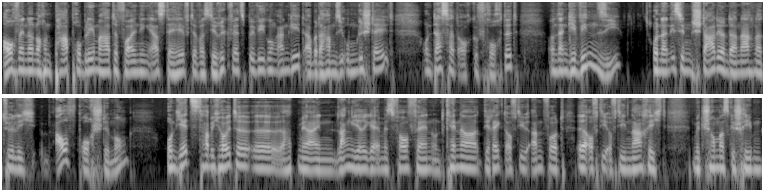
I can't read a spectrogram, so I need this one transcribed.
auch wenn er noch ein paar Probleme hatte, vor allen Dingen erste Hälfte, was die Rückwärtsbewegung angeht. Aber da haben sie umgestellt und das hat auch gefruchtet. Und dann gewinnen sie und dann ist im Stadion danach natürlich Aufbruchstimmung. Und jetzt habe ich heute, äh, hat mir ein langjähriger MSV-Fan und Kenner direkt auf die Antwort, äh, auf, die, auf die Nachricht mit Schommers geschrieben,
